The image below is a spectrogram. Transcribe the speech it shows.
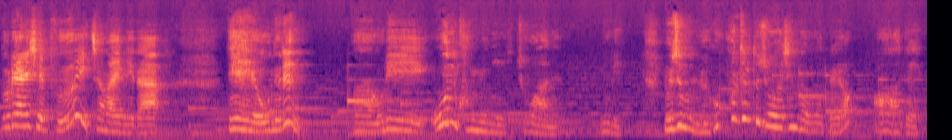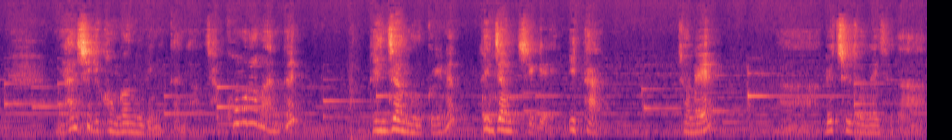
노래하는 셰프 이청아입니다. 네, 오늘은 어, 우리 온 국민이 좋아하는 요리. 요즘은 외국 분들도 좋아하신다고 하네요. 아, 네. 이 한식이 건강 요리니까요. 자, 콩으로 만든 된장으로 끓이는 된장찌개 2탄. 전에 아, 며칠 전에 제가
